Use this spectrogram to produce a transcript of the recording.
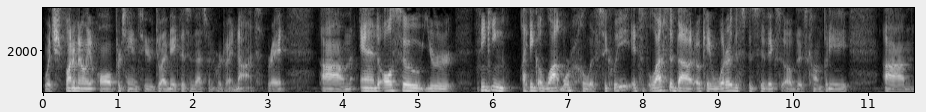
which fundamentally all pertain to do I make this investment or do I not, right? Um, and also, you're thinking, I think, a lot more holistically. It's less about, okay, what are the specifics of this company? Um,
